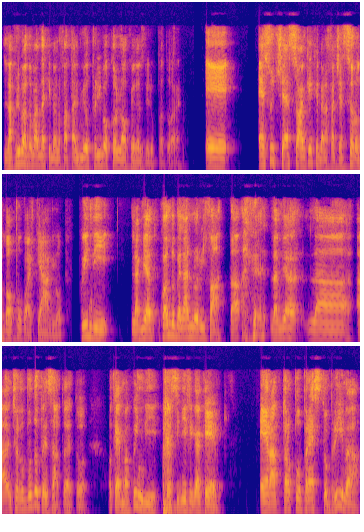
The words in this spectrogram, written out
la prima domanda che mi hanno fatto al mio primo colloquio da sviluppatore. E è successo anche che me la facessero dopo qualche anno. Quindi mia, quando me l'hanno rifatta, la mia, la, a un certo punto ho pensato, ho detto, ok, ma quindi cioè, significa che era troppo presto prima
